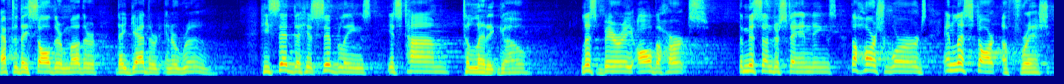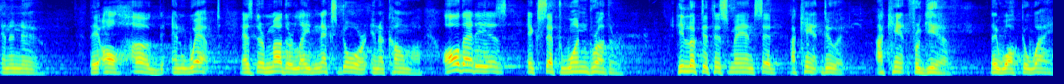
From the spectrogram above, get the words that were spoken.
After they saw their mother, they gathered in a room. He said to his siblings, It's time to let it go. Let's bury all the hurts, the misunderstandings, the harsh words, and let's start afresh and anew. They all hugged and wept as their mother laid next door in a coma. All that is, except one brother. He looked at this man and said, I can't do it. I can't forgive. They walked away.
